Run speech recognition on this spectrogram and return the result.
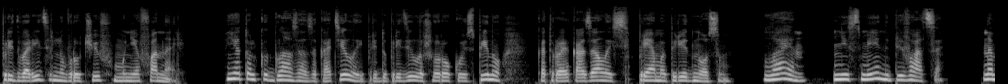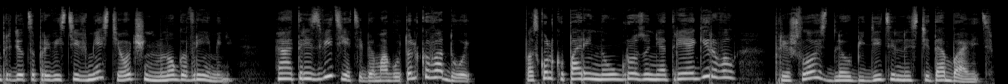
предварительно вручив мне фонарь. Я только глаза закатила и предупредила широкую спину, которая оказалась прямо перед носом. «Лайон, не смей напиваться. Нам придется провести вместе очень много времени. А отрезвить я тебя могу только водой». Поскольку парень на угрозу не отреагировал, пришлось для убедительности добавить.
